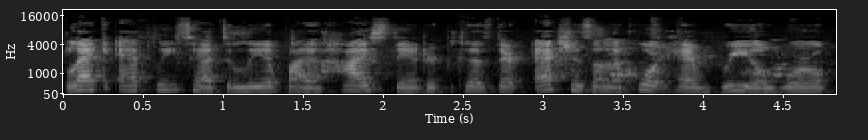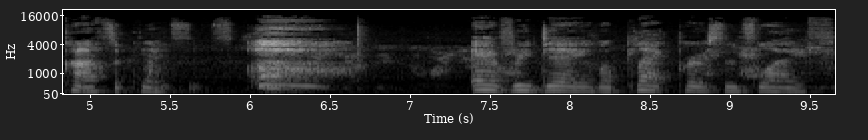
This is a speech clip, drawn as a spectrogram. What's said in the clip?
Black athletes had to live by a high standard because their actions on the court had real world consequences. Every day of a black person's life.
